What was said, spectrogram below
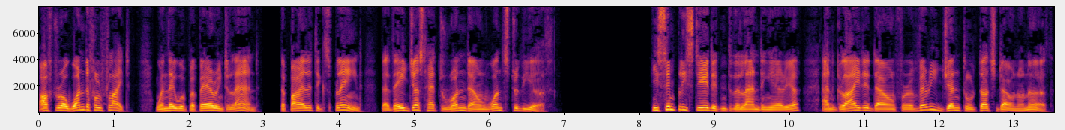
After a wonderful flight, when they were preparing to land, the pilot explained that they just had to run down once to the earth. He simply steered it into the landing area and glided down for a very gentle touchdown on earth.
